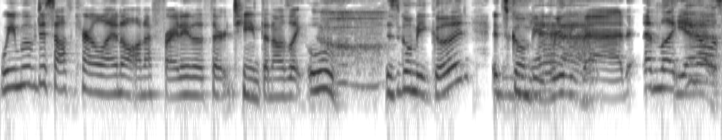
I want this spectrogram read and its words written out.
we moved to South Carolina on a Friday the 13th, and I was like, ooh, this is going to be good. It's going to yeah. be really bad. And, like, yes. you know,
